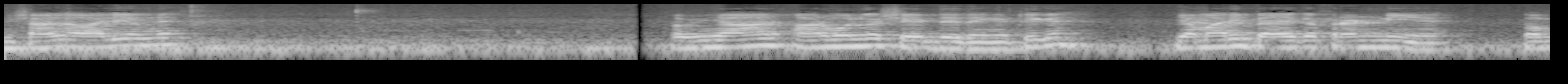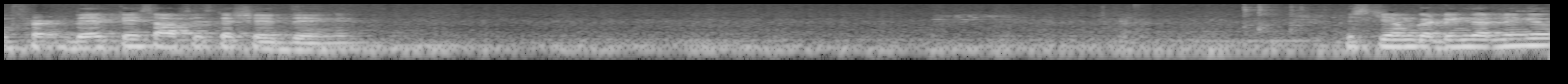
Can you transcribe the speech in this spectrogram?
निशान लगा लिया हमने। अब यहाँ आर्मोल का शेप दे देंगे, ठीक है? ये हमारी बैग है फ्रंट नहीं है। तो हम बैग के हिसाब से इसका शेप देंगे। इसकी हम कटिंग कर लेंगे।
